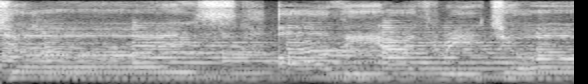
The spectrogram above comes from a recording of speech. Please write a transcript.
rejoice, all the earth rejoice.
